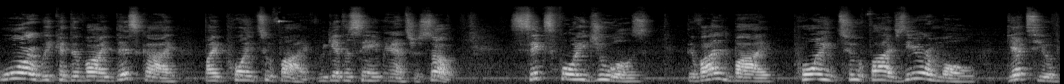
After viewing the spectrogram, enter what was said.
or we could divide this guy by 0.25. We get the same answer. So 640 joules divided by 0.250 mole gets you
